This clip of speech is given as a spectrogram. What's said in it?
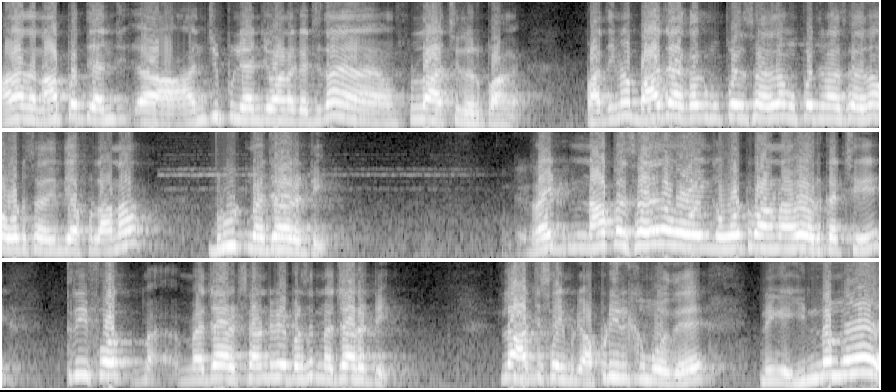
ஆனால் அந்த நாற்பத்தி அஞ்சு அஞ்சு புள்ளி அஞ்சு வான கட்சி தான் ஃபுல்லாக ஆட்சியில் இருப்பாங்க. பார்த்தீங்கன்னா பாஜகவுக்கு முப்பது சதவீதம் முப்பத்தி நாலு சதவீதம் ஓட்டு சதவீதம். இந்தியா ஃபுல்லானா ப்ரூட் மெஜாரிட்டி ரைட் நாற்பது சதவீதம் இங்கே ஓட்டு வாங்கினாவே ஒரு கட்சி three fourth majority seventy five percent majority இல்லை ஆட்சி செய்ய முடியும். அப்படி இருக்கும்போது நீங்கள் இன்னமும்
